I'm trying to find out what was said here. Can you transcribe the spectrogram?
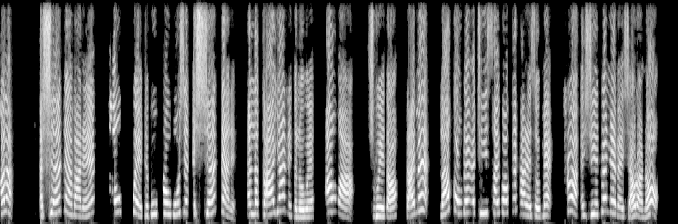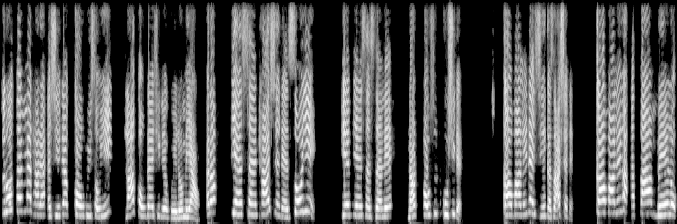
ဟုတ်လားအရှမ်းတန်ပါတယ်အောက်ွယ်တဘူး promotion အရှမ်းတန်တယ်အလကားရနေတယ်လို့ပဲအောက်မှာရွှေတော့ဒါပေမဲ့ လာကုန်တဲ့အချီဆိုင်ဘောကတ်ထားတယ်ဆိုပေမဲ့သူတို့ကအရေအတွက်နဲ့ပဲရောင်းတာနော်သူတို့သတ်မှတ်ထားတဲ့အရေအတွက်ကုန်ပြီဆိုရင်လာကုန်တဲ့အချီလေးဝေလို့မရအောင်အဲ့တော့ပြန်ဆန်ထားရှင်တယ်ဆိုရင်ပြန်ပြန်ဆန်ဆန်လေးနောက်အုပ်စုတစ်ခုရှိတယ်ကောင်ပါလေးနဲ့ရေကစားရှင်တယ်ကောင်ပါလေးကအသားမဲလို့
